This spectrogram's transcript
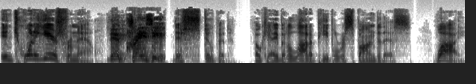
in 20 years from now. They're crazy. They're stupid. Okay, but a lot of people respond to this. Why?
